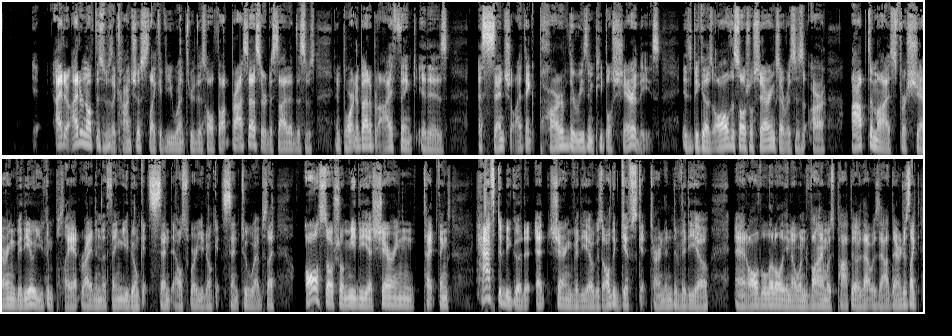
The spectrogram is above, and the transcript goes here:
I don't I don't know if this was a conscious like if you went through this whole thought process or decided this was important about it, but I think it is essential. I think part of the reason people share these is because all the social sharing services are optimized for sharing video. You can play it right in the thing. You don't get sent elsewhere. You don't get sent to a website all social media sharing type things have to be good at, at sharing video because all the gifs get turned into video and all the little, you know, when Vine was popular, that was out there. And just like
